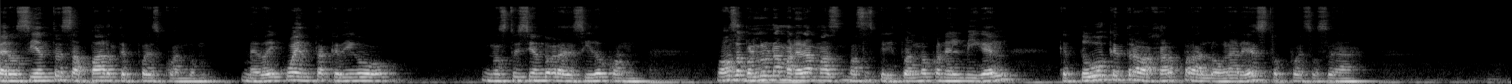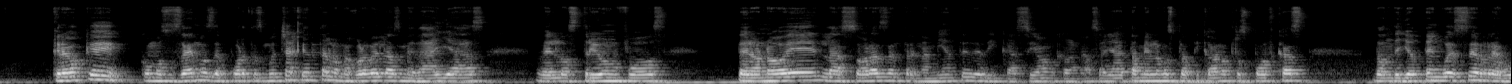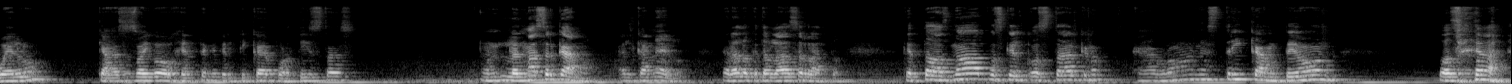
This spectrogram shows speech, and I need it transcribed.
Pero siento esa parte, pues cuando me doy cuenta que digo, no estoy siendo agradecido con, vamos a ponerlo de una manera más, más espiritual, ¿no? Con el Miguel que tuvo que trabajar para lograr esto, pues, o sea, creo que como sucede en los deportes, mucha gente a lo mejor ve las medallas, ve los triunfos, pero no ve las horas de entrenamiento y dedicación, O sea, ya también lo hemos platicado en otros podcasts, donde yo tengo ese revuelo, que a veces oigo gente que critica deportistas. el más cercano, el Canelo, era lo que te hablaba hace rato. Que todos, no, pues que el costal, que no, cabrón, es tricampeón O sea,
